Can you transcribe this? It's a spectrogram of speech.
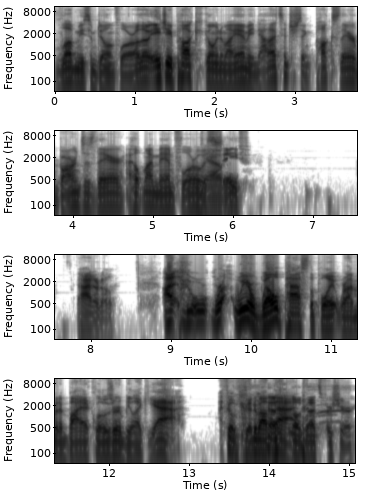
Love me some Dylan Floro. Although AJ Puk going to Miami now, that's interesting. Puk's there. Barnes is there. I hope my man Floro is safe. I don't know. I we're, we are well past the point where I'm going to buy a closer and be like, yeah, I feel good about that. oh, that's for sure.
